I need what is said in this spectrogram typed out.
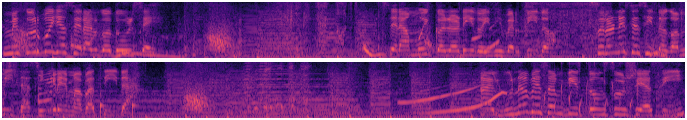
Mejor voy a hacer algo dulce. Será muy colorido y divertido. Solo necesito gomitas y crema batida. ¿Alguna vez han visto un sushi así?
